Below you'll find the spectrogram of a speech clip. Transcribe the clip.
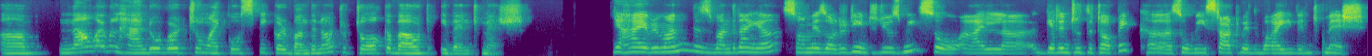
Um, now I will hand over to my co-speaker Vandana to talk about Event Mesh. Yeah, hi everyone. This is Vandana here. Sowmya has already introduced me, so I'll uh, get into the topic. Uh, so we start with why event mesh.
